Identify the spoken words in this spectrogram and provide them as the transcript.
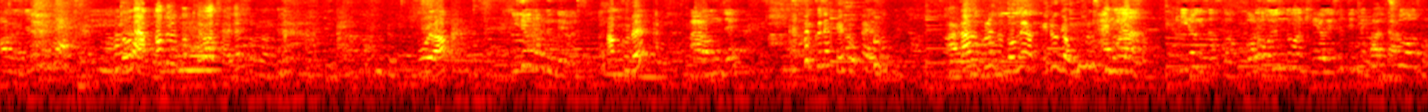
아. 너네 아까 전에도 대화 잘 됐었는데? 뭐야? 기력없는 데였어. 아, 그래? 아, 언제? 그냥 계속 해서. 아, 나는 그래서 너네가 기록이 없는 줄 아니야. 알았어. 기력 있었어. 걸어오는 동안 기력이 소진된 거야. 맞아. 추워서.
